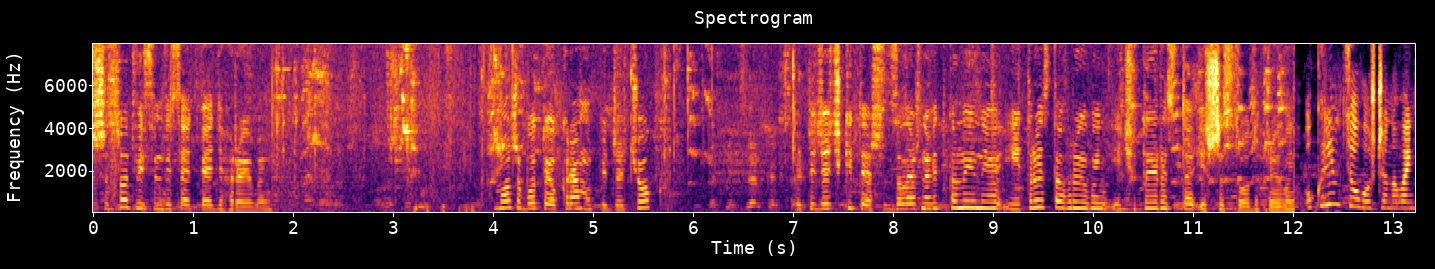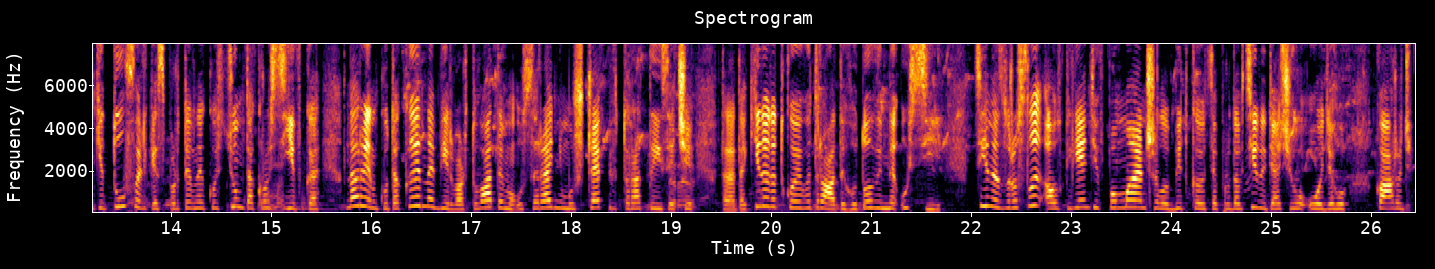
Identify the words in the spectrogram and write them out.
685 гривень. Може бути окремо піджачок. Піджачки теж залежно від тканини, і 300 гривень, і 400, і 600 гривень. Окрім цього, ще новенькі туфельки, спортивний костюм та кросівки. На ринку такий набір вартуватиме у середньому ще півтора тисячі. Та на такі додаткові витрати готові не усі. Ціни зросли, а от клієнтів поменшало, бідкаються продавці дитячого одягу. Кажуть,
